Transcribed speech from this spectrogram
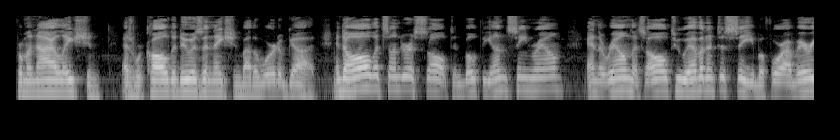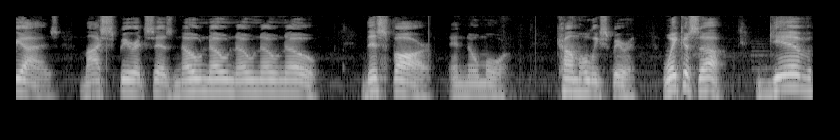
from annihilation as we're called to do as a nation by the Word of God, and to all that's under assault in both the unseen realm and the realm that's all too evident to see before our very eyes, my spirit says, No, no, no, no, no. This far and no more. Come, Holy Spirit, wake us up. Give,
